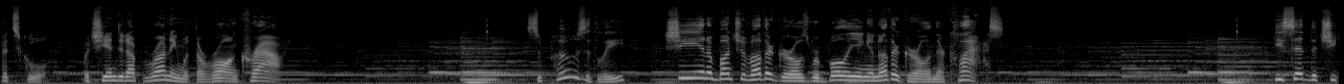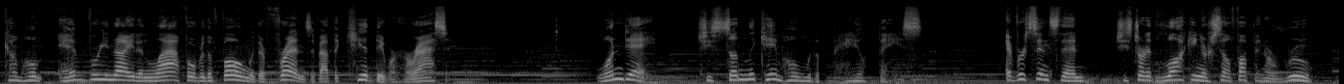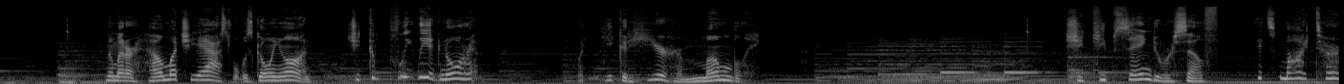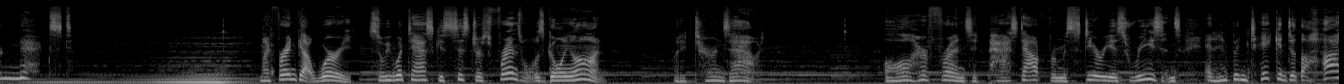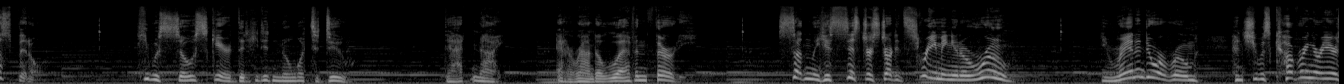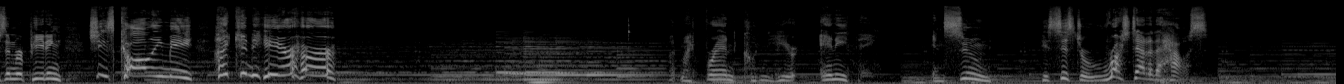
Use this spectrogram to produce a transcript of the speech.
at school, but she ended up running with the wrong crowd. Supposedly, she and a bunch of other girls were bullying another girl in their class. He said that she'd come home every night and laugh over the phone with her friends about the kid they were harassing. One day, she suddenly came home with a pale face. Ever since then, she started locking herself up in her room. No matter how much he asked what was going on, she'd completely ignore him. But he could hear her mumbling. She'd keep saying to herself, It's my turn next. My friend got worried, so he went to ask his sister's friends what was going on. But it turns out, all her friends had passed out for mysterious reasons and had been taken to the hospital. He was so scared that he didn't know what to do. That night, at around 11:30, suddenly his sister started screaming in her room. He ran into her room and she was covering her ears and repeating, "She's calling me. I can hear her." But my friend couldn't hear anything. And soon, his sister rushed out of the house.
